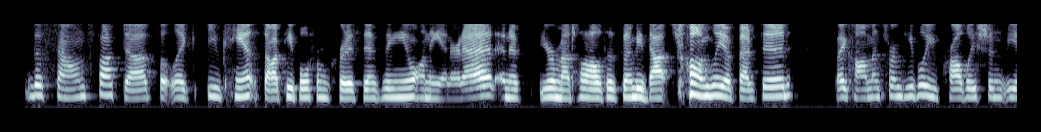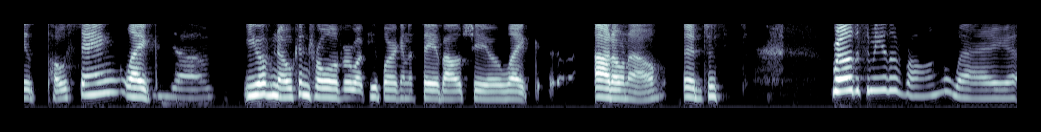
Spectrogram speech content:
the sounds fucked up, but like you can't stop people from criticizing you on the internet. And if your mental health is gonna be that strongly affected by comments from people, you probably shouldn't be posting. Like Yeah. you have no control over what people are going to say about you. Like, I don't know. It just rubs me the wrong way.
